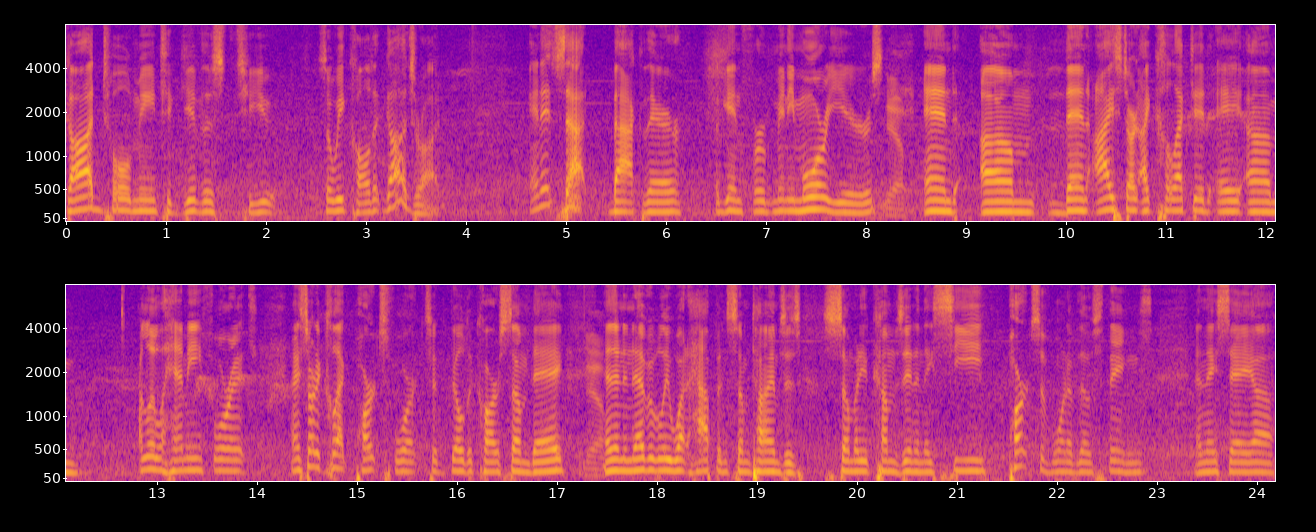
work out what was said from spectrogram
God told me to give this to you. So we called it God's Rod and it sat back there again for many more years. Yeah. And um, then I started. I collected a um, a little Hemi for it. And I started to collect parts for it to build a car someday. Yeah. And then inevitably, what happens sometimes is somebody comes in and they see parts of one of those things, and they say, uh,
